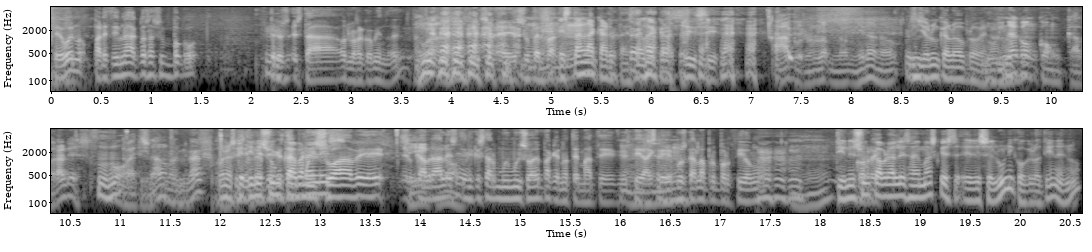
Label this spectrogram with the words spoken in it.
Pero bueno, parece una cosa así un poco... Pero está, os lo recomiendo, ¿eh? Es súper fácil. Está en la carta, está en la carta. Sí, sí. Ah, pues no, lo- no, mira, no. Yo nunca lo probé. Lubina no. con, con cabrales, gratinado. Bueno, es Sí, que tienes tiene un cabrales... muy suave. El Sí, cabrales claro. tiene que estar muy, muy suave para que no te mate. Es decir, hay que buscar la proporción. Tienes un cabrales además que es- eres el único que lo tiene, ¿no?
